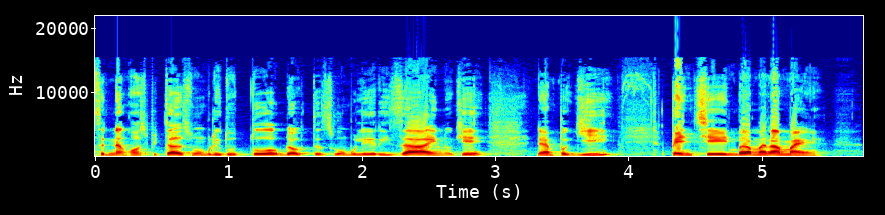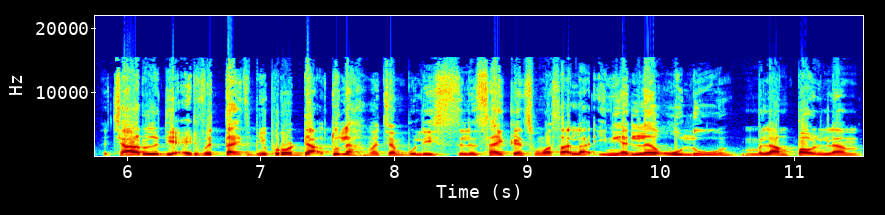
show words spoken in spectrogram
senang hospital semua boleh tutup doktor semua boleh resign okey. Dan pergi pencen beramai-ramai. Cara dia advertise punya produk tu lah macam boleh selesaikan semua masalah. Ini adalah hulu melampau dalam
